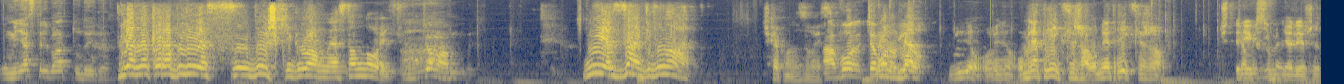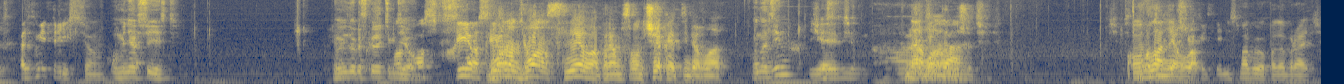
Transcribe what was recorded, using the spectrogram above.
У меня стрельба оттуда идет. Прям на корабле с вышки главной, основной. А, Тёма, Не, сзади, Влад! Как он называется? а вон, Тёма, вон. Увидел, увидел. У меня 3 лежал, у меня 3 лежал. 4 икс у Тёма, иди, меня лежит. Возьми Тём. У меня все есть. Вы мне только скажите, где Он, он. он слева, Вон слева. он, вон он слева, прям он чекает тебя, Влад. Он один? Я видел. А, На, вон он да. лежит. Он Вот Влада я, Влад. чекает, я не смогу его подобрать.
